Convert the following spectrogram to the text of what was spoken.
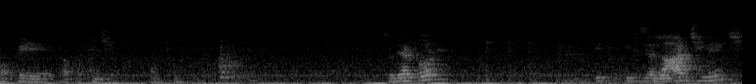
of a, of a feature. So therefore, if, if it's a large image,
